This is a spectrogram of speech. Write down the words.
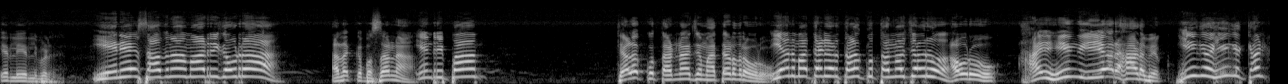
ಇರ್ಲಿ ಇರ್ಲಿ ಬಿಡ್ರಿ. ಏನೇ ಸಾಧನ ಮಾಡ್ರಿ ಗೌಡ್ರ. ಅದಕ್ಕೆ ಬಸಣ್ಣ. ಏನ್ರಿಪ್ಪ? ತೆಳಕು ತಣ್ಣಾಜಿ ಮಾತಾಡಿದ್ರ ಅವರು. ಏನ್ ಮಾತಾಡ್ಯಾರ ತಳಕು ತನ್ನೋಜ್ ಅವರು? ಅವರು ಹಿಂಗ ಇಯರ್ ಹಾಡಬೇಕು. ಹಿಂಗ ಹಿಂಗ ಕಂಟ್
